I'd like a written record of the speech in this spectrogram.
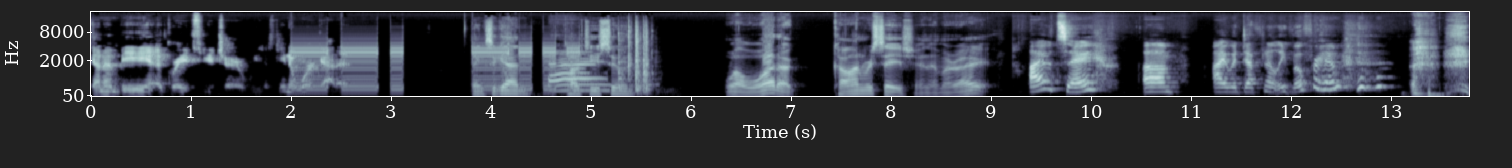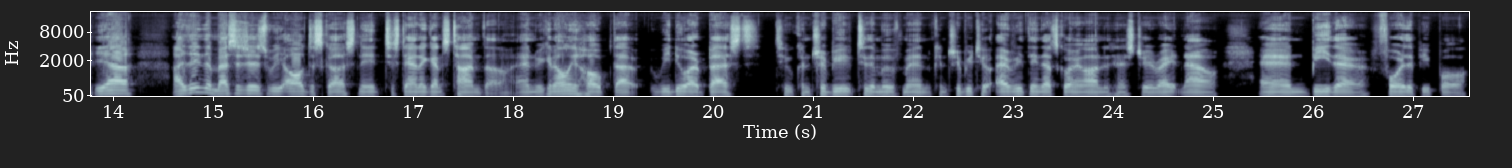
gonna be a great future. We just need to work at it. Thanks again. Bye. Talk to you soon. Well, what a conversation, am I right? I would say, um, I would definitely vote for him. yeah, I think the messages we all discussed need to stand against time, though, and we can only hope that we do our best to contribute to the movement, contribute to everything that's going on in history right now, and be there for the people.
